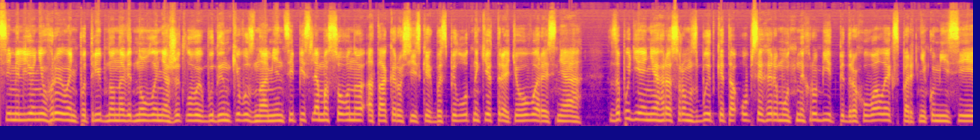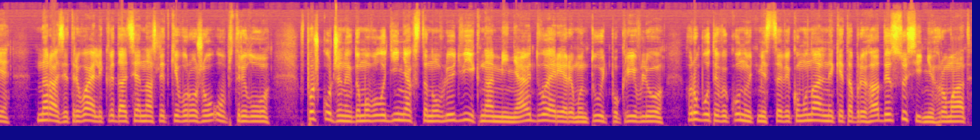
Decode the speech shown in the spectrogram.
7 мільйонів гривень потрібно на відновлення житлових будинків у Знам'янці після масованої атаки російських безпілотників 3 вересня. Заподіяні агресором збитки та обсяги ремонтних робіт підрахували експертні комісії. Наразі триває ліквідація наслідків ворожого обстрілу. В пошкоджених домоволодіннях встановлюють вікна, міняють двері, ремонтують покрівлю. Роботи виконують місцеві комунальники та бригади з сусідніх громад.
